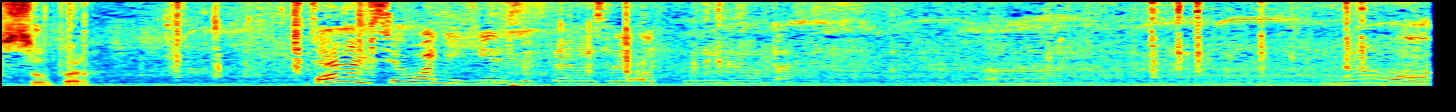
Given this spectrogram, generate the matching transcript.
Супер. Це нам сьогодні гільзи привезли від пулемета. Е, в нього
